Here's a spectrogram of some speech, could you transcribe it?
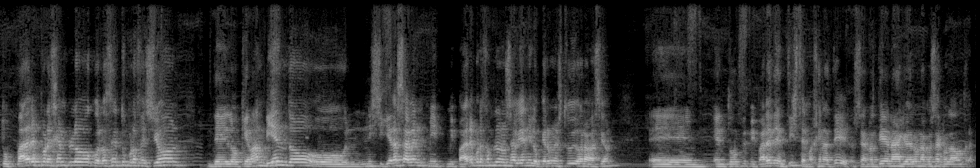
tus padres, por ejemplo, conocen tu profesión de lo que van viendo o ni siquiera saben, mi, padre, por ejemplo, no sabía ni lo que era un estudio de grabación. Eh, entonces, mi padre es dentista, imagínate, o sea, no tiene nada que ver una cosa con la otra.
